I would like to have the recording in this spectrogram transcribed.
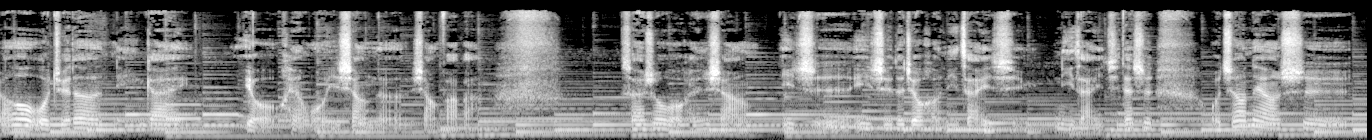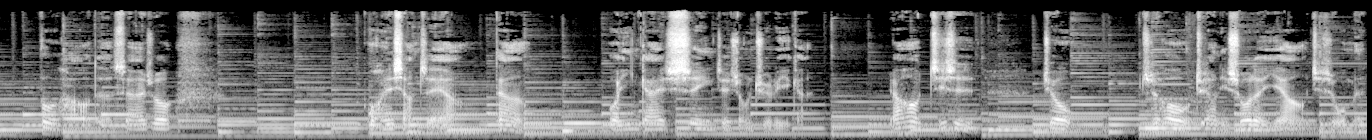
然后我觉得你应该有和我一样的想法吧。虽然说我很想一直一直的就和你在一起腻在一起，但是我知道那样是不好的。虽然说我很想这样，但我应该适应这种距离感。然后即使就之后就像你说的一样，其实我们。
